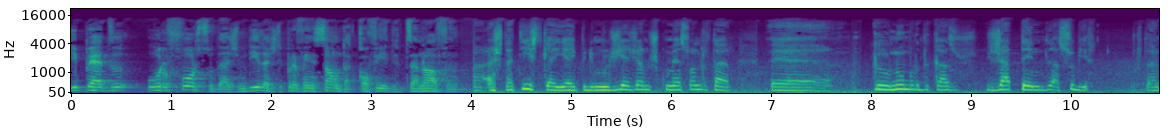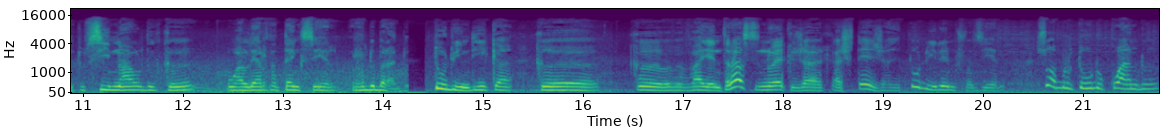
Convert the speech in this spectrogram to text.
e pede o reforço das medidas de prevenção da Covid-19. A estatística e a epidemiologia já nos começam a alertar é, que o número de casos já tende a subir. Portanto, sinal de que o alerta tem que ser redobrado. Tudo indica que, que vai entrar, se não é que já esteja, tudo iremos fazer. Sobretudo quando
